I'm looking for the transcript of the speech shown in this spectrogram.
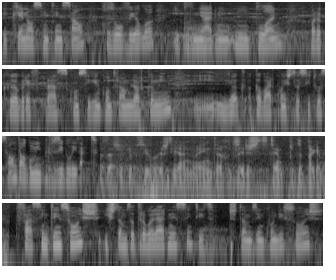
e que é a nossa intenção resolvê-la e delinear um, um plano para que a breve prazo se consiga encontrar o melhor caminho e, e acabar com esta situação de alguma imprevisibilidade. Mas acha que é possível este ano ainda reduzir este tempo de pagamento? Faço intenções e estamos a trabalhar nesse sentido. Estamos em condições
